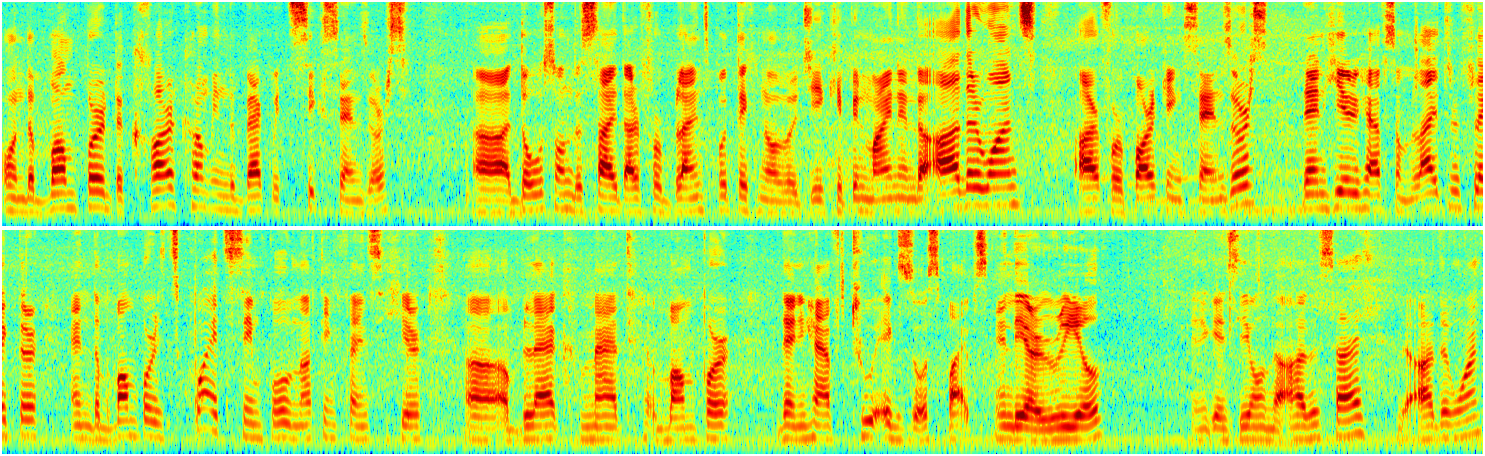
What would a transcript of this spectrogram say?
on the bumper. The car come in the back with six sensors. Uh, those on the side are for blind spot technology, keep in mind, and the other ones are for parking sensors. Then here you have some light reflector and the bumper is quite simple, nothing fancy here, uh, a black matte bumper. Then you have two exhaust pipes and they are real, and you can see on the other side the other one.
